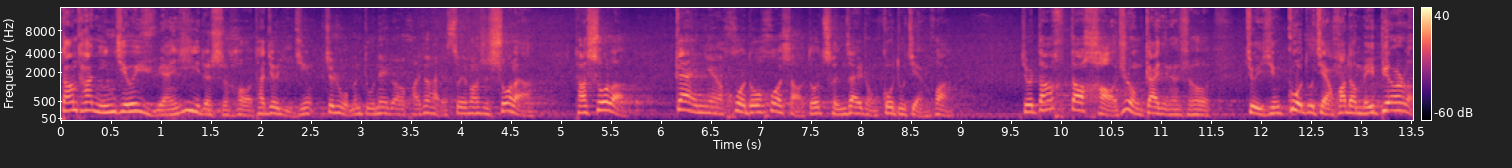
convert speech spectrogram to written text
当它凝结为语言意义的时候，它就已经就是我们读那个怀特海的思维方式说了啊，他说了，概念或多或少都存在一种过度简化，就是当到好这种概念的时候，就已经过度简化到没边儿了，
